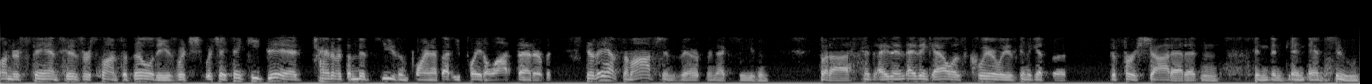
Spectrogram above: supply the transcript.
understands his responsibilities, which which I think he did, kind of at the mid-season point, I thought he played a lot better. But you know they have some options there for next season. But uh, I, I think Ellis clearly is going to get the the first shot at it, and and, and, and soon.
